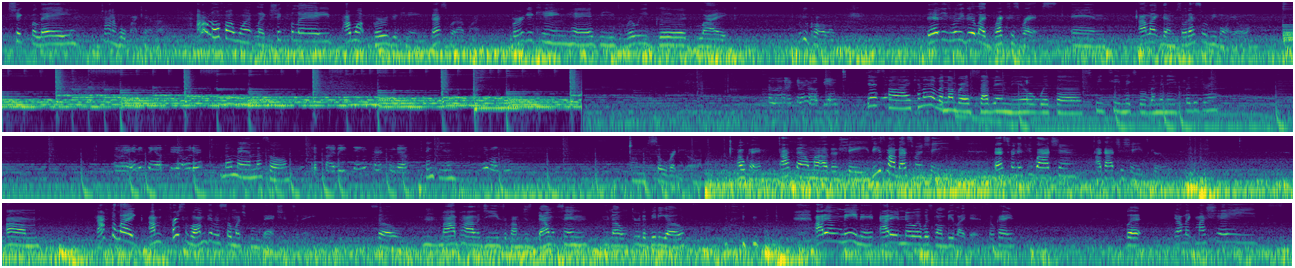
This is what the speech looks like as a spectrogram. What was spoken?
Chick-fil-A. I'm trying to hold my camera. I don't know if I want like Chick-fil-A. I want Burger King. That's what I want. Burger King has these really good like what do you call them? They have these really good like breakfast wraps and I like them. So that's where we going, y'all. Yes, hi. Can I have a number of seven meal with a sweet tea mixed with lemonade for the drink? All right, anything else for your order? No, ma'am, that's all. It's 518, person down. Thank you. You're welcome. I'm so ready, y'all. Okay, I found my other shades. These are my best friend shades. Best friend, if you watching, I got your shades, girl. Um, I feel like I'm, first of all, I'm giving so much boob action today. So my apologies if I'm just bouncing, you know, through the video. I don't mean it. I didn't know it was going to be like this, okay? But y'all like my shades?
